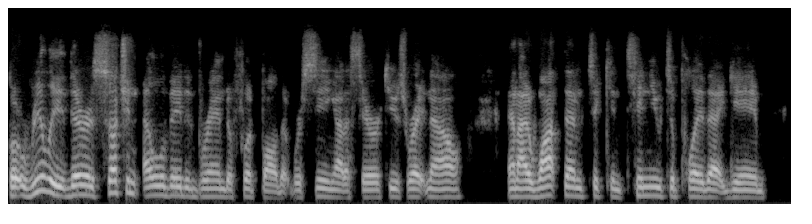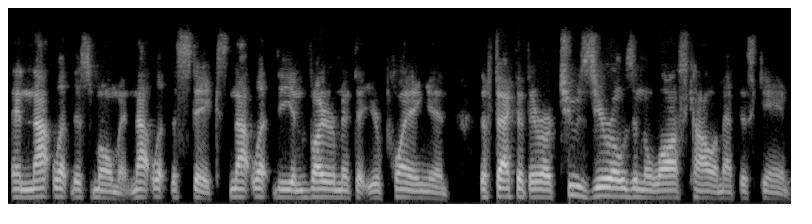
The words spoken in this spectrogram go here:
But really, there is such an elevated brand of football that we're seeing out of Syracuse right now. And I want them to continue to play that game and not let this moment, not let the stakes, not let the environment that you're playing in, the fact that there are two zeros in the loss column at this game,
